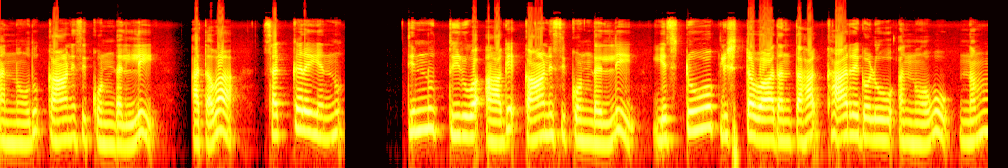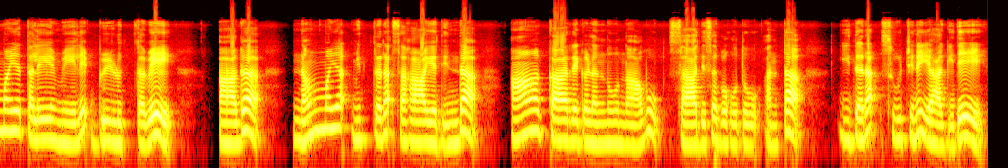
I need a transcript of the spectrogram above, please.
ಅನ್ನೋದು ಕಾಣಿಸಿಕೊಂಡಲ್ಲಿ ಅಥವಾ ಸಕ್ಕರೆಯನ್ನು ತಿನ್ನುತ್ತಿರುವ ಹಾಗೆ ಕಾಣಿಸಿಕೊಂಡಲ್ಲಿ ಎಷ್ಟೋ ಕ್ಲಿಷ್ಟವಾದಂತಹ ಕಾರ್ಯಗಳು ಅನ್ನುವವು ನಮ್ಮಯ ತಲೆಯ ಮೇಲೆ ಬೀಳುತ್ತವೆ. ಆಗ ನಮ್ಮಯ ಮಿತ್ರರ ಸಹಾಯದಿಂದ ಆ ಕಾರ್ಯಗಳನ್ನು ನಾವು ಸಾಧಿಸಬಹುದು ಅಂತ ಇದರ ಸೂಚನೆಯಾಗಿದೆ.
